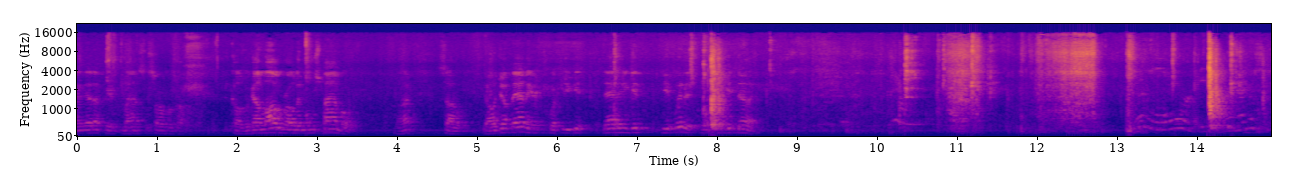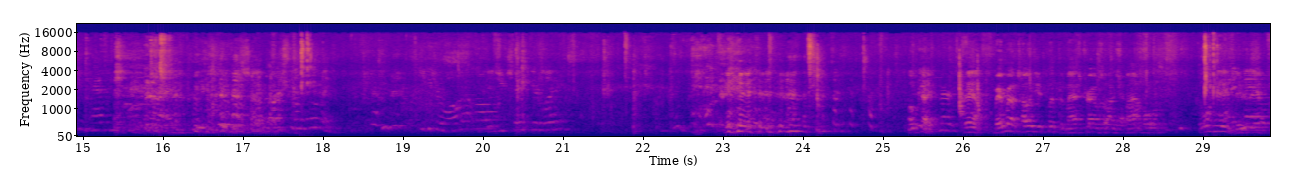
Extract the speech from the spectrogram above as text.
bring that up here, minus the cross. Because we got log rolling on the spine board, alright? So, y'all jump down here, quick you get down here and get, get with it, before we get done. Good lord, Eli, how much did you have in your car? Worse than a woman. You get your wallet out, Did you check your legs? Okay, now, remember I told you to put the mass traps on the spine board? Go ahead and do that,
